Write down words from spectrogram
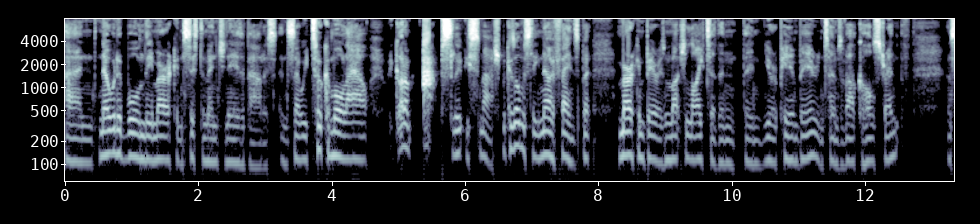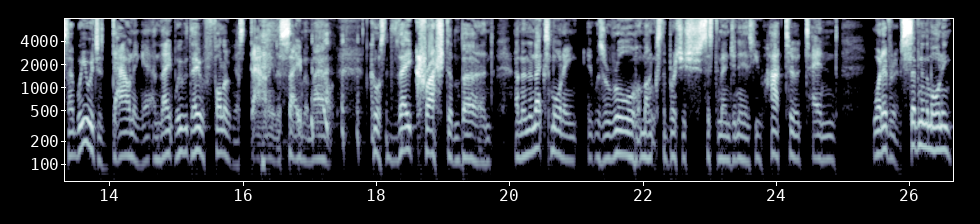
And no one had warned the American system engineers about us. And so we took them all out. We got them absolutely smashed because obviously, no offense, but American beer is much lighter than, than European beer in terms of alcohol strength. And so we were just downing it and they, we were, they were following us downing the same amount. Course, they crashed and burned. And then the next morning, it was a rule amongst the British system engineers. You had to attend whatever it was, seven in the morning,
